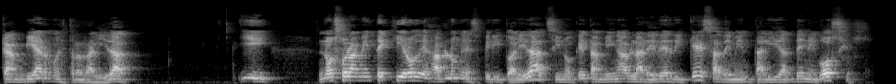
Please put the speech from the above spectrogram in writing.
cambiar nuestra realidad. Y no solamente quiero dejarlo en espiritualidad, sino que también hablaré de riqueza, de mentalidad de negocios,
